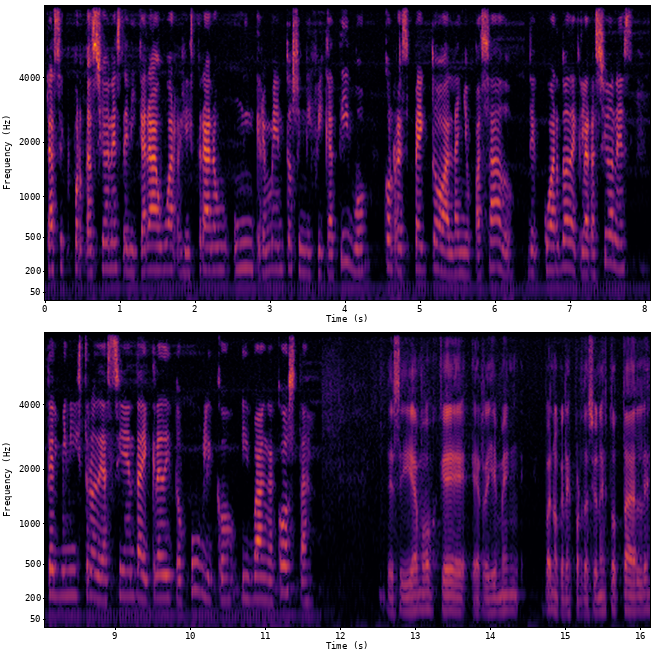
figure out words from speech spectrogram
Las exportaciones de Nicaragua registraron un incremento significativo con respecto al año pasado, de acuerdo a declaraciones del ministro de Hacienda y Crédito Público, Iván Acosta. Decíamos que el régimen, bueno, que las exportaciones totales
